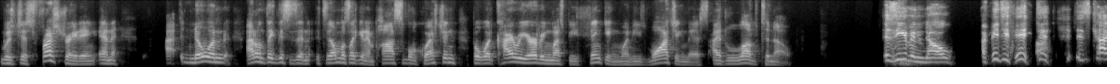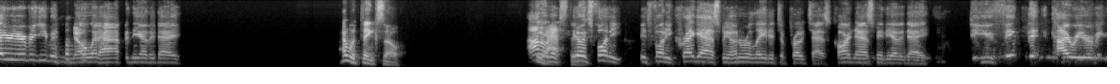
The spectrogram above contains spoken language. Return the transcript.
was just frustrating and I, no one, I don't think this is an, it's almost like an impossible question, but what Kyrie Irving must be thinking when he's watching this, I'd love to know. Does he even know? I mean, does, uh. does Kyrie Irving even know what happened the other day? I would think so. I don't know. You know, it's funny. It's funny. Craig asked me, unrelated to protest. Carton asked me the other day, do you think that Kyrie Irving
